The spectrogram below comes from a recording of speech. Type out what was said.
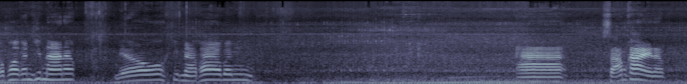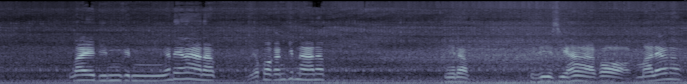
ดี๋ยวพอกันคลิปหน้านะครับ เดี๋ยวคลิปหน้าพาเบิ่งอ่าสามค่ายนะครับไล่ดินกันกันได้หน้านะครับ เดี๋ยวพอกันคลิปหน้านะครับ นี่นะครับทีสี่ห้าก็มาแล้วนะครับ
